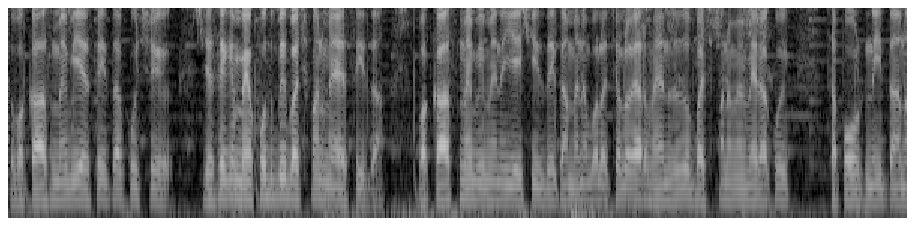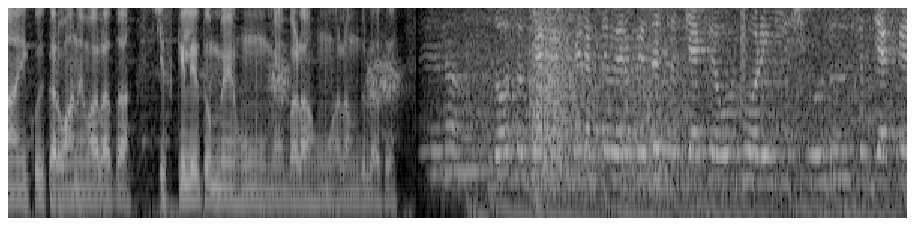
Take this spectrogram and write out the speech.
तो वकास में भी ऐसे ही था कुछ, जैसे कि मैं खुद भी बचपन में ऐसे ही था। वकास में भी मैंने ये चीज़ देखा, मैंने बोला, चलो यार, मैंने तो बचपन में मेरा कोई सपोर्ट नहीं था, ना ही कोई करवाने वाला था। इसके लिए तो मैं हूँ, मैं बड़ा हूँ अलहमदिल्ला से। दो सब्जेक्ट अच्छे लगते हैं मेरा फेवरेट सब्जेक्ट है उर्दू और इंग्लिश। उर्दू सब्जेक्ट है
